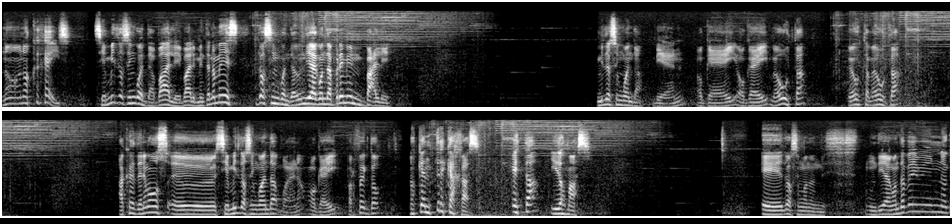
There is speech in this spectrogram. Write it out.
No, no os quejéis. 100.000, 250. Vale, vale. Mientras no me des 250 un día de cuenta premium, vale. 1250. Bien, ok, ok, me gusta. Me gusta, me gusta. Acá tenemos eh, 100.250. Bueno, ok, perfecto. Nos quedan tres cajas. Esta y dos más. Eh, 250. Un día de cuenta premium, ok.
